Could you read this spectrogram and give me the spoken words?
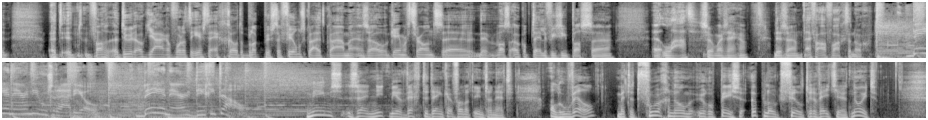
het, het, was, het duurde ook jaren voordat de eerste echt grote blockbuster films uitkwamen en zo. Game of Thrones eh, was ook op televisie pas eh, eh, laat, zullen we maar zeggen. Dus eh, even afwachten nog. BNR Nieuwsradio. BNR Digitaal. Memes zijn niet meer weg te denken van het internet. Alhoewel, met het voorgenomen Europese uploadfilter weet je het nooit.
